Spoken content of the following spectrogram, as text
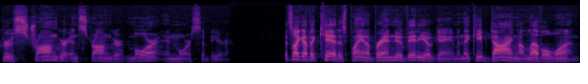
grew stronger and stronger, more and more severe. It's like if a kid is playing a brand new video game and they keep dying on level one.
